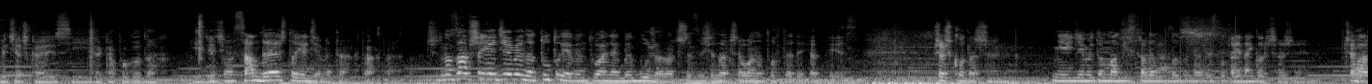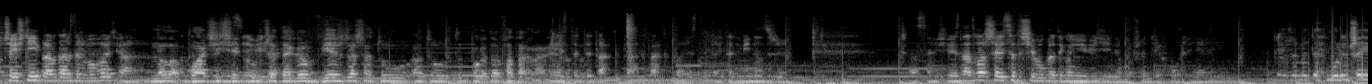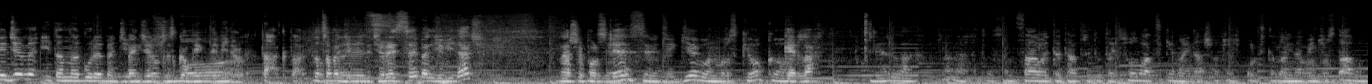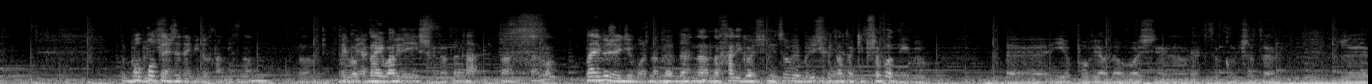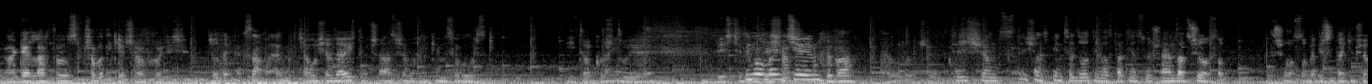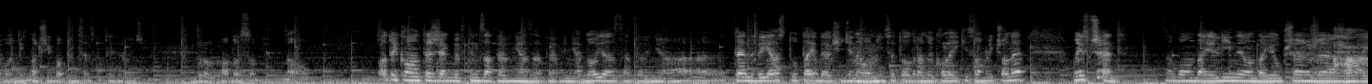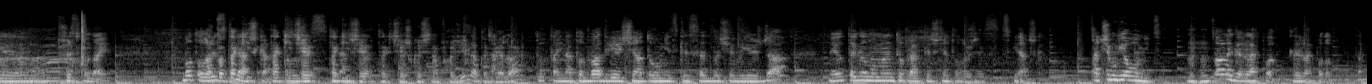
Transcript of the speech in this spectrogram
wycieczka jest i taka pogoda? Jedziecie? No, sam deszcz to jedziemy, tak, tak, tak. Czyli no zawsze jedziemy, no tutaj ewentualnie jakby burza zaczy- się zaczęła, no to wtedy jakby jest przeszkoda, że nie idziemy tą magistralą, bo to jest tutaj najgorsze, że trzeba wcześniej, prawda, rezerwować, a... No no, a płaci nic się nie kurczę widać. tego, wjeżdżasz, a tu, a tu, tu pogoda fatalna, nie? Niestety no tak, tak, tak, to jest tutaj ten minus, że czasem się jest na 2600 się w ogóle tego nie widzi, no bo wszędzie chmury, nie? I... Że my te chmury przejedziemy i tam na górę będzie Będzie widok, wszystko piękny widok. Tak, tak. To co będzie widać? Rysy będzie widać? Nasze polskie? Rysy, będzie Giewon, Morskie Oko. Gerlach? Gerlach, tak, to są całe te Tatry tutaj słowackie, no i nasza część polska, no i na pięciu stawów. Po, potężny ten widok tam jest, no. No, Tego najła- jak najładniejszy, no jest. tak. Tak, tak, tak. No, najwyżej gdzie można, prawda? Na, na hali gościnicowej byliśmy, tam taki przewodnik był i opowiadał właśnie, no jak to kurczę ten, że na Gerlach to z przewodnikiem trzeba wchodzić Tutaj tak samo, jakby chciało się wejść, to trzeba z przewodnikiem wysokogórskim. i to kosztuje 250 W tym momencie- chyba euro czy 1000, 1500 zł ostatnio słyszałem za trzy osoby. Trzy osoby, jeszcze taki przewodnik, no czyli po 500 zł wychodzi drogo. od osoby. No. No tylko on też jakby w tym zapewnia, zapewnia dojazd, zapewnia e, ten wyjazd tutaj, bo jak się idzie na Mhm. łomnicę, to od razu kolejki są wliczone. No i sprzęt, no bo on daje liny, on daje uprzęże, Aha, on daje, aha. wszystko daje. Bo to A to jest taki, spinaczka. taki, to jest taki cie, tak ciężko się tam wchodzi na tych Gerlach? Tutaj na to 2200, na to łomickie sedno się wyjeżdża, no i od tego momentu praktycznie to już jest spinaczka. Znaczy mówię o łomicy, Mhm. no ale Gerlach, Gerlach podobnie, tak?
